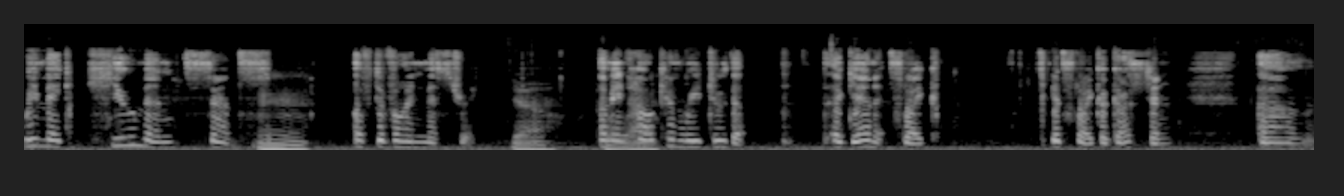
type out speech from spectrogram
we make human sense Mm, of divine mystery? Yeah. i Oh, mean how can we do that? Again it's like it's like augustine um,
